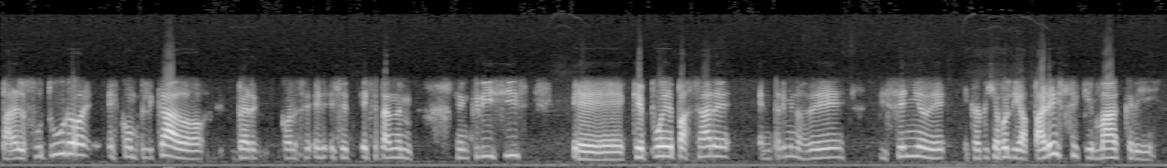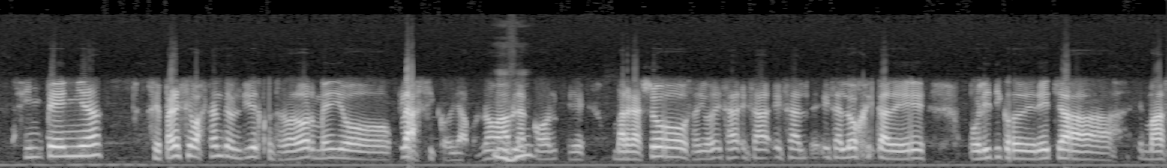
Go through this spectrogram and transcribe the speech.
para el futuro es complicado ver con ese, ese, tándem en crisis eh, qué puede pasar en términos de diseño de estrategia política. Parece que Macri sin Peña se parece bastante a un líder conservador medio clásico, digamos, ¿no? Habla con eh, Vargas esa, esa, esa, esa lógica de político de derecha más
